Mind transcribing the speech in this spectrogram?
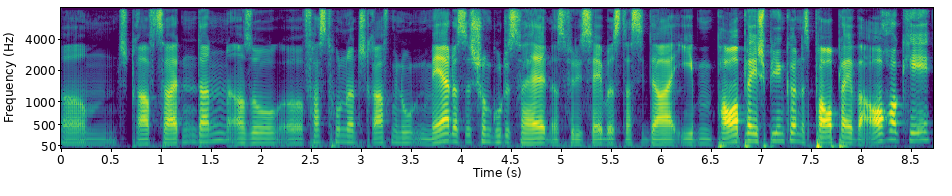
ähm, Strafzeiten dann, also äh, fast 100 Strafminuten mehr. Das ist schon ein gutes Verhältnis für die Sabres, dass sie da eben Powerplay spielen können. Das Powerplay war auch okay,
